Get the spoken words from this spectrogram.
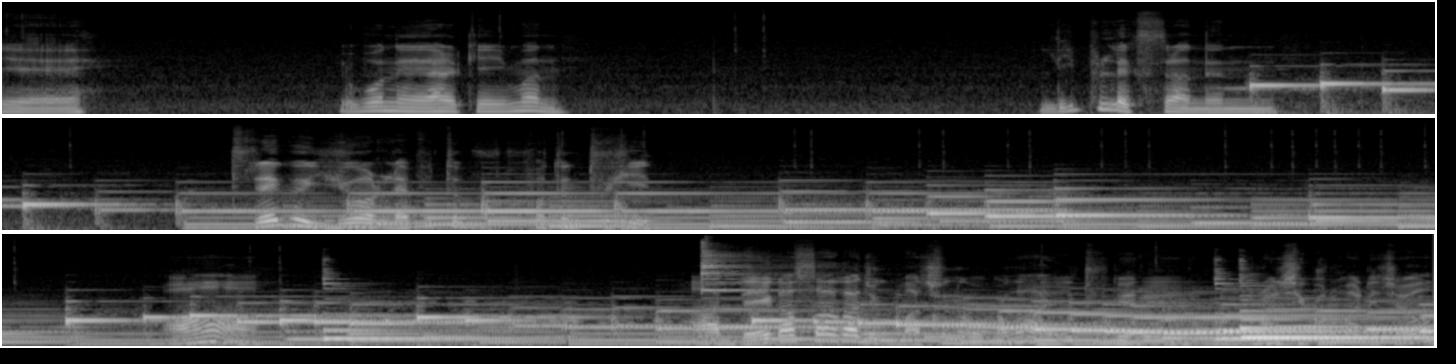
예. 요번에 할 게임은 리플렉스라는 드래그 유어 레프트 버튼 투 힛. 아. 아, 내가 쏴가지고 맞추는 거구나. 이 두 개를. 그런 식으로 말이죠.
